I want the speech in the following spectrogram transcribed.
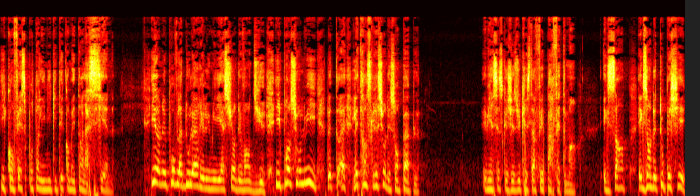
il confesse pourtant l'iniquité comme étant la sienne. Il en éprouve la douleur et l'humiliation devant Dieu. Il prend sur lui les transgressions de son peuple. Eh bien, c'est ce que Jésus-Christ a fait parfaitement. Exempt, exempt de tout péché.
